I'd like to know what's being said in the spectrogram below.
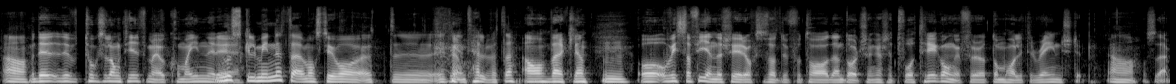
Ja. Men det, det tog så lång tid för mig att komma in i det. Muskelminnet där måste ju vara ett, eh, ett rent helvete. Ja, verkligen. Mm. Och, och vissa fiender så är det också så att du får ta den dodgen kanske två, tre gånger för att de har lite range typ. Ja. Och sådär.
